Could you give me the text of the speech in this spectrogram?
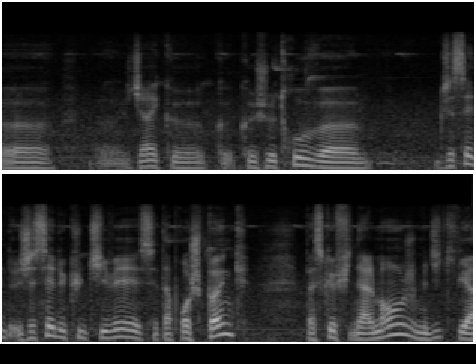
euh, je dirais que, que, je trouve, euh, j'essaie de, cultiver cette approche punk, parce que finalement, je me dis qu'il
